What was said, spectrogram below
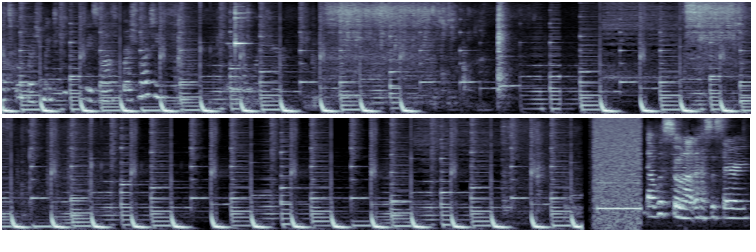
let's go brush my teeth. Okay, so let's brush my teeth. That was so not necessary.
